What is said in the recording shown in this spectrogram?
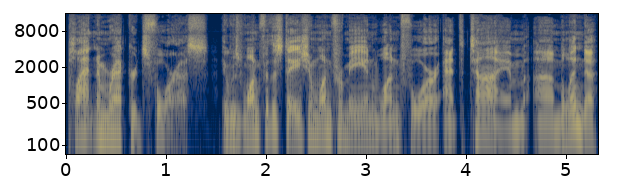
platinum records for us. It was one for the station, one for me, and one for, at the time, uh, Melinda,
